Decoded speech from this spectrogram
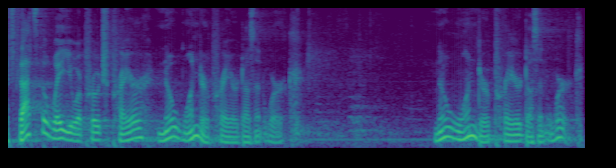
If that's the way you approach prayer, no wonder prayer doesn't work. No wonder prayer doesn't work.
